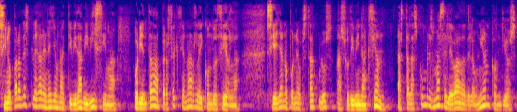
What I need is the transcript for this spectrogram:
sino para desplegar en ella una actividad vivísima, orientada a perfeccionarla y conducirla, si ella no pone obstáculos a su divina acción, hasta las cumbres más elevadas de la unión con Dios,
